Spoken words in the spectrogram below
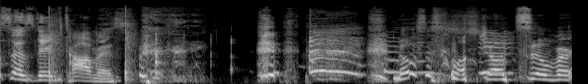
says Dave Thomas. no, says Long John Silver.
